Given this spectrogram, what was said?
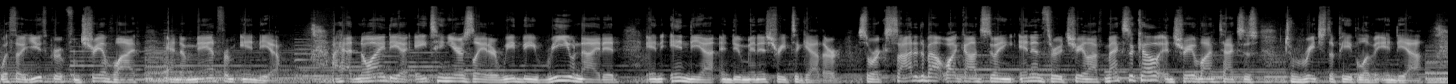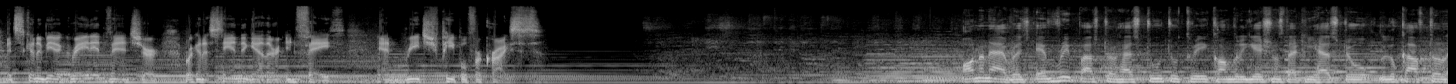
with a youth group from Tree of Life and a man from India. I had no idea 18 years later we'd be reunited in India and do ministry together. So we're excited about what God's doing in and through Tree Life Mexico and Tree of Life Texas to reach the people of India. It's going to be a great adventure. We're going to stand together in faith and reach people for Christ. On an average, every pastor has two to three congregations that he has to look after,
